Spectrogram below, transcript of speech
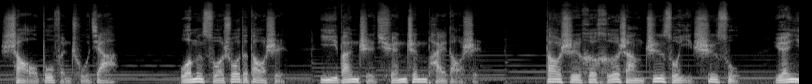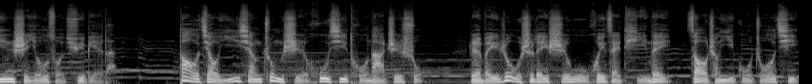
少部分出家。我们所说的道士，一般指全真派道士。道士和和尚之所以吃素，原因是有所区别的。道教一向重视呼吸吐纳之术。认为肉食类食物会在体内造成一股浊气，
